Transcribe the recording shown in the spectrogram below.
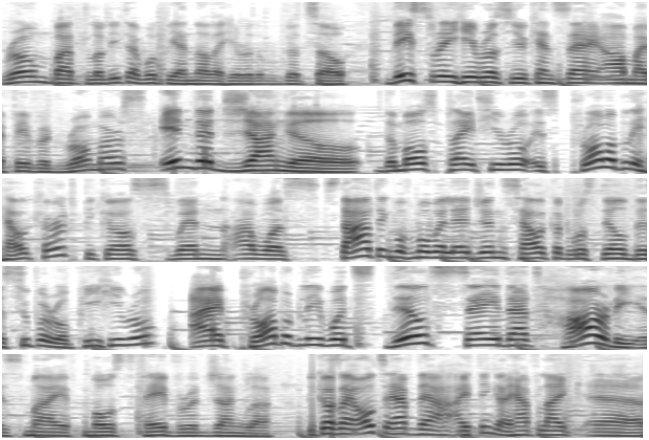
roam, but Lolita would be another hero that would be good. So these three heroes you can say are my favorite roamers. In the jungle, the most played hero is probably Helcurt because when I was starting with Mobile Legends, Helcurt was still the super OP hero. I probably would still say that Hardy is my most favorite jungler because I also have the I think I have like uh,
